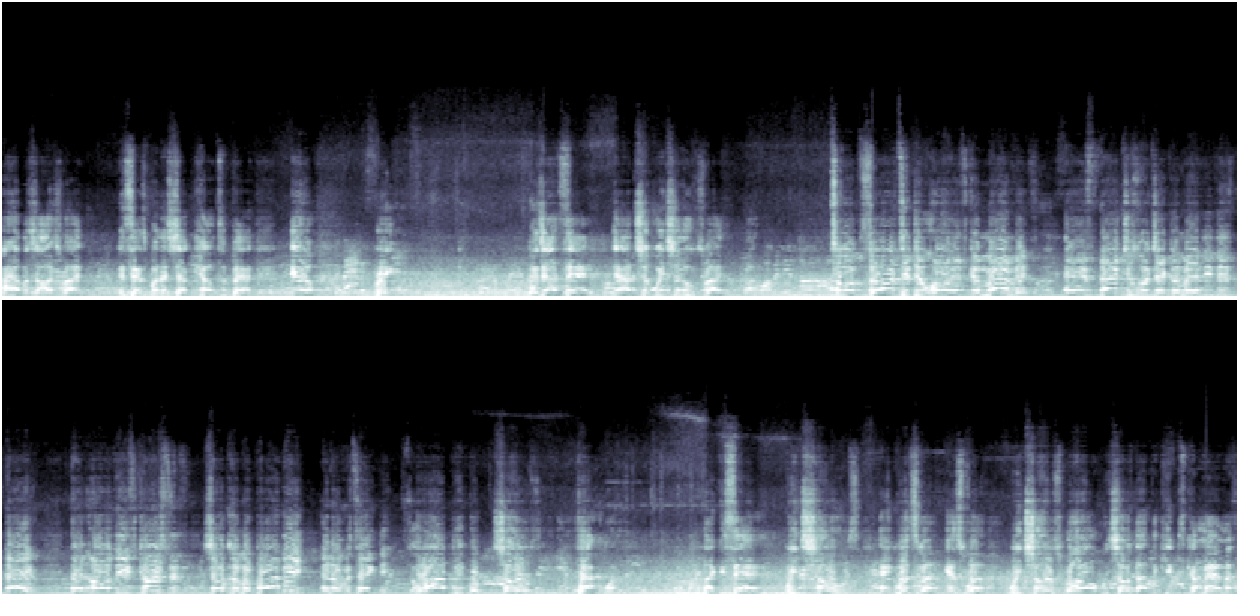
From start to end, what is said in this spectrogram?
I have a choice, right? It says, but it shall come to pass. If. Read. Because y'all said, y'all cho- we choose, right? To observe to do all his commandments and his statutes which I command thee this day, that all these curses shall come upon thee and overtake thee. So our people chose that one. Like you said, we chose. And guess what? Guess what? We chose wrong. We chose not to keep his commandments.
